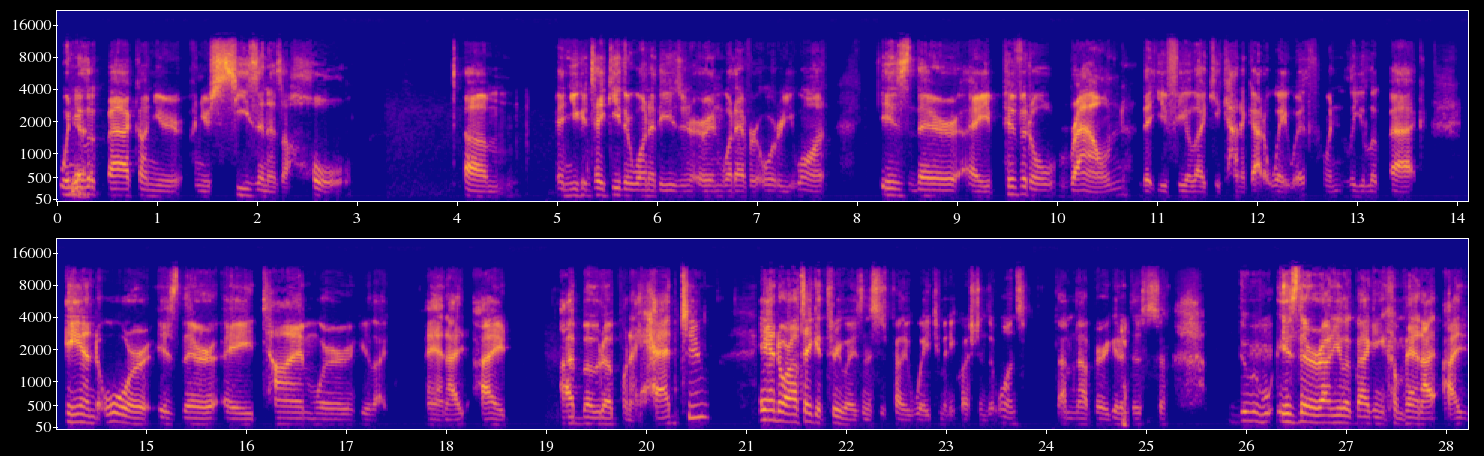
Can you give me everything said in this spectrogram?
When yeah. you look back on your on your season as a whole, um, and you can take either one of these or in whatever order you want. Is there a pivotal round that you feel like you kind of got away with when you look back, and or is there a time where you're like, man, I I I bowed up when I had to, and or I'll take it three ways. And this is probably way too many questions at once. I'm not very good at this. So, is there around you look back and you go, man, I, I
